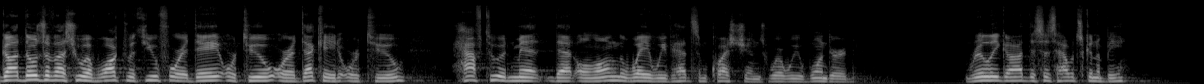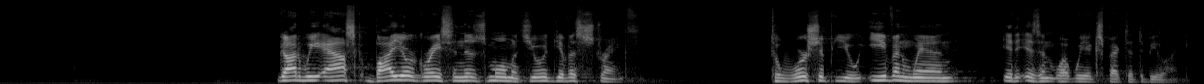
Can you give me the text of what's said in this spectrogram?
God, those of us who have walked with you for a day or two or a decade or two have to admit that along the way we've had some questions where we've wondered, really, God, this is how it's going to be? God, we ask by your grace in those moments you would give us strength to worship you even when it isn't what we expect it to be like.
